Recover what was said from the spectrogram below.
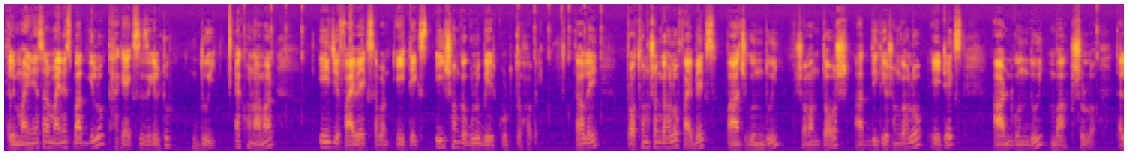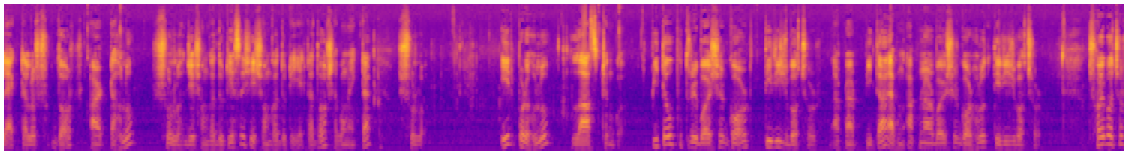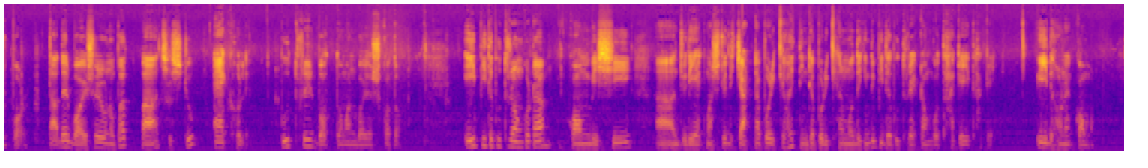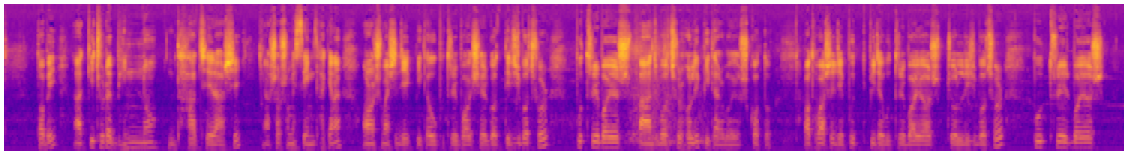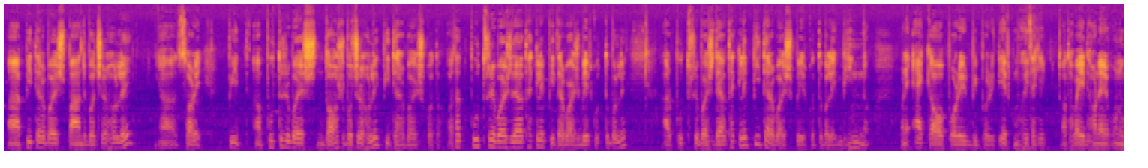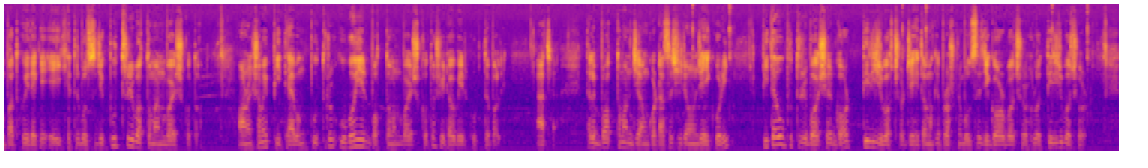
তাহলে মাইনাস আর মাইনাস বাদ গেলেও থাকে এক্স ইজিক্যাল টু দুই। এখন আমার এই যে ফাইভ এক্স এবং এইট এক্স এই সংখ্যাগুলো বের করতে হবে। তাহলে প্রথম সংখ্যা হলো ফাইভ এক্স পাঁচ গুণ দুই সমান দশ, আর দ্বিতীয় সংখ্যা হলো এইট এক্স আট গুণ দুই বা ষোলো। তাহলে একটা হলো দশ আটটা হলো ষোলো। যে সংখ্যা দুটি আছে, সেই সংখ্যা দুটি, একটা দশ এবং একটা ষোলো। এরপরে হলো লাস্ট অঙ্ক পিতা ও পুত্রের বয়সের গড় তিরিশ বছর। আপনার পিতা এবং আপনার বয়সের গড় হলো তিরিশ বছর। ছয় বছর পর তাদের বয়সের অনুপাত পাঁচ ইস্টু এক হলে। পুত্রের বর্তমান বয়স কত? এই পিতা পুত্রের অঙ্কটা কম বেশি যদি এক মাসে যদি চারটা পরীক্ষা হয়, তিনটা পরীক্ষার মধ্যে কিন্তু পিতা পুত্রের একটা অঙ্ক থাকেই থাকে। এই ধরনের কমন তবে কিছুটা ভিন্ন ধাঁচের আসে। সবসময় সেম থাকে না। অনেক সময় আসে যে, পিতা ও পুত্রের বয়সের গত তিরিশ বছর, পুত্রের বয়স পাঁচ বছর হলে পিতার বয়স কত? অথবা আসে যে, পুত- পিতা পুত্রের বয়স চল্লিশ বছর, পুত্রের বয়স পিতার বয়স পাঁচ বছর হলে সরি পুত্রের বয়স দশ বছর হলে পিতার বয়স কত? অর্থাৎ পুত্রের বয়স দেওয়া থাকলে পিতার বয়স বের করতে বলে, আর পুত্রের বয়স দেওয়া থাকলে পিতার বয়স বের করতে বলে। ভিন্ন মানে একে অপরের বিপরীত, এরকম হয়ে থাকে, অথবা এই ধরনের অনুপাত হয়ে থাকে। এই ক্ষেত্রে বলছে যে পুত্রের বর্তমান বয়স কত? অনেক সময় পিতা এবং পুত্র উভয়ের বর্তমান বয়স কত সেটাও বের করতে বলে। আচ্ছা তাহলে বর্তমান যে অঙ্কটা আছে সেটা অনুযায়ী করি। পিতা ও পুত্রের বয়সের গড় তিরিশ বছর। যেহেতু আমাকে প্রশ্ন বলছে যে গড় বছর হলো তিরিশ বছর,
